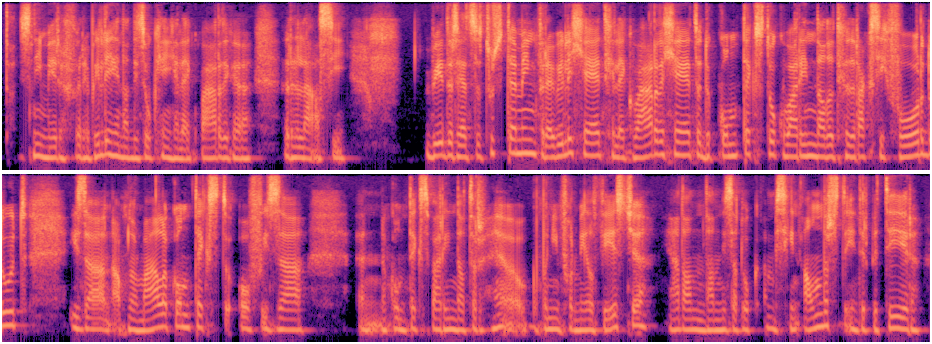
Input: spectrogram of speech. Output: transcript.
dat is niet meer vrijwillig en dat is ook geen gelijkwaardige relatie wederzijdse toestemming, vrijwilligheid, gelijkwaardigheid, de context ook waarin dat het gedrag zich voordoet. Is dat een abnormale context of is dat een, context waarin dat er hè, op een informeel feestje, ja, dan, dan is dat ook misschien anders te interpreteren.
